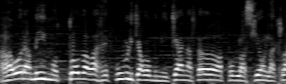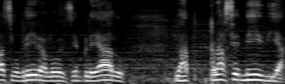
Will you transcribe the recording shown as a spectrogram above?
Ahora mismo toda la República Dominicana, toda la población, la clase obrera, los desempleados, la clase media,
